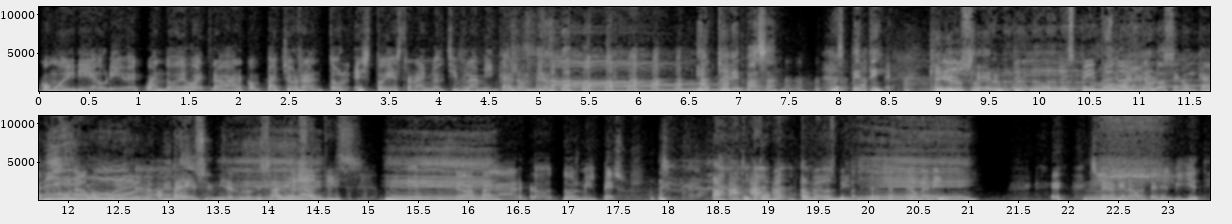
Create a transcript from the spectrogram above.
como diría Uribe, cuando dejó de trabajar con Pacho Santos, estoy extrañando el chiflamica. son. ¿Y ¿Qué le pasa? Respete. Qué grosero. No respeta No, y uno lo hace con cariño, Con amor. aprecio y mira con lo que sale. Gratis. Te va a Eh, pagar, bro, dos mil pesos. Tú tome, tome dos mil. Tome mil. eh, Espero que no botes el billete.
